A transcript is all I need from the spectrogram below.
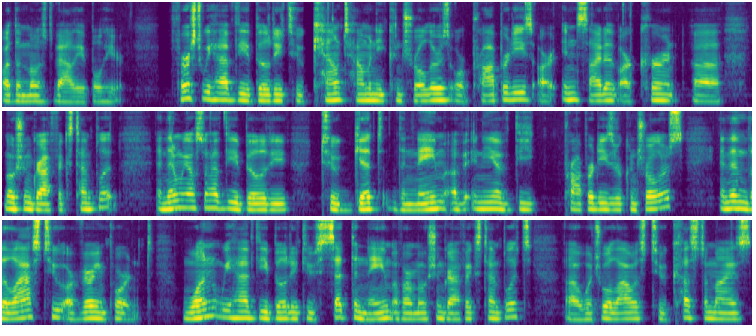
are the most valuable here. First, we have the ability to count how many controllers or properties are inside of our current uh, motion graphics template. And then we also have the ability to get the name of any of the properties or controllers. And then the last two are very important. One, we have the ability to set the name of our motion graphics template, uh, which will allow us to customize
